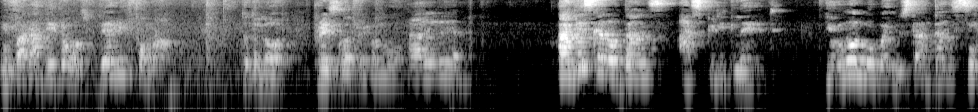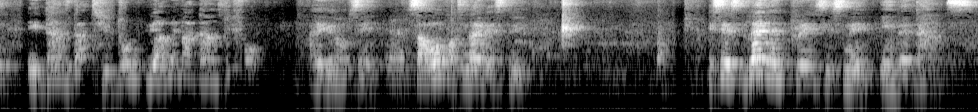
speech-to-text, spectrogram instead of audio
In fact, that behavior was very formal to the Lord. Praise God forevermore. Hallelujah. And this kind of dance are spirit led. You will not know when you start dancing a dance that you don't you have never danced before. Are you getting what I'm saying? Yes. Psalm 149 verse 3. It says, Let them praise his name in the dance.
